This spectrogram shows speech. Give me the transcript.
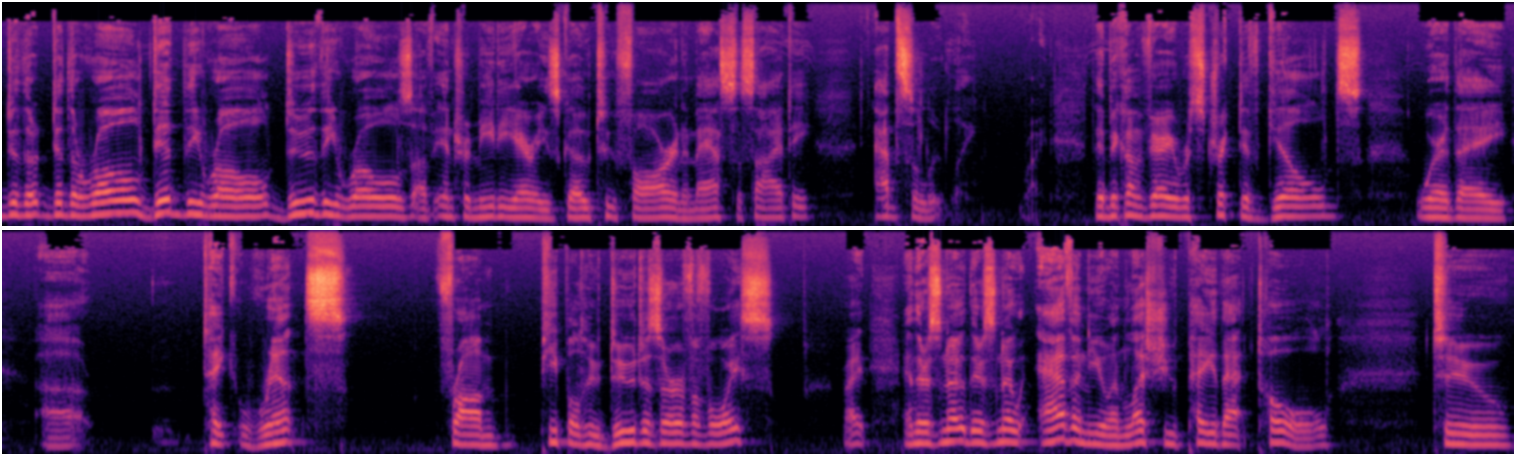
do the did the role did the role do the roles of intermediaries go too far in a mass society? Absolutely, right. They become very restrictive guilds where they uh, take rents from people who do deserve a voice, right? And there's no there's no avenue unless you pay that toll to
